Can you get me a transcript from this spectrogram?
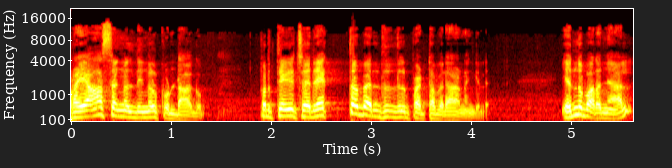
പ്രയാസങ്ങൾ നിങ്ങൾക്കുണ്ടാകും. പ്രത്യേകിച്ച് രക്തബന്ധത്തിൽപ്പെട്ടവരാണെങ്കിൽ. എന്ന് പറഞ്ഞാൽ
